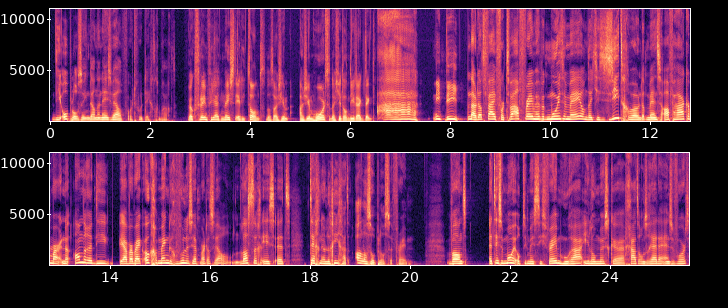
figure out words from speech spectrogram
die oplossing dan ineens wel voor het voetlicht gebracht. Welk frame vind jij het meest irritant? Dat als je hem, als je hem hoort, dat je dan direct denkt: ah, niet die. Nou, dat 5 voor 12 frame heb ik moeite mee, omdat je ziet gewoon dat mensen afhaken. Maar een andere die, ja, waarbij ik ook gemengde gevoelens heb, maar dat is wel lastig, is het technologie gaat alles oplossen frame. Want het is een mooi optimistisch frame. Hoera, Elon Musk uh, gaat ons redden enzovoort.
